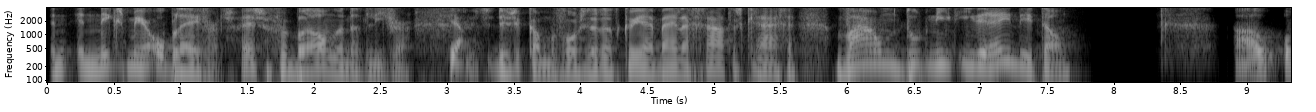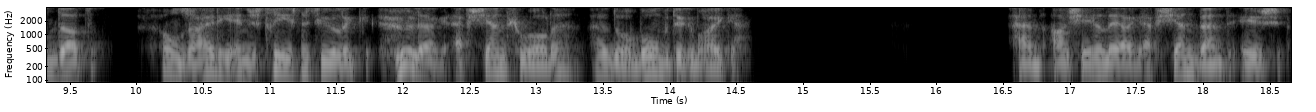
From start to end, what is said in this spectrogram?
een, een niks meer oplevert? Hè? Ze verbranden het liever. Ja. Dus, dus ik kan me voorstellen, dat kun jij bijna gratis krijgen. Waarom doet niet iedereen dit dan? Nou, omdat onze huidige industrie is natuurlijk heel erg efficiënt geworden door bomen te gebruiken. En als je heel erg efficiënt bent, is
